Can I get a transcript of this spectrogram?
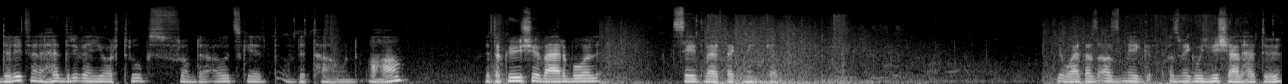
The Lithuania had driven your troops from the outskirts of the town. Aha. Tehát a külső várból szétvertek minket. Jó, hát az, az, még, az még úgy viselhető.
